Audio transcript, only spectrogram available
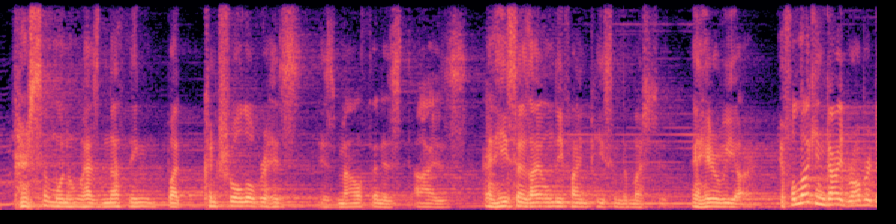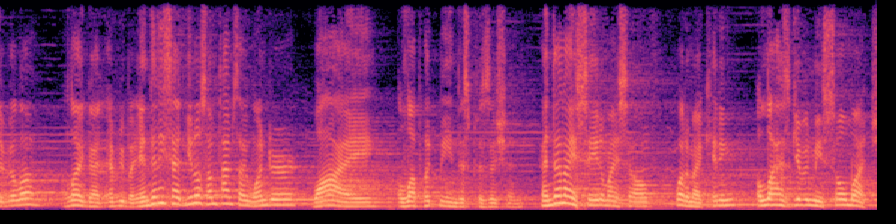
There's someone who has nothing but control over his, his mouth and his eyes. And he says, I only find peace in the masjid. And here we are. If Allah can guide Robert Davila, Allah guide everybody. And then he said, you know, sometimes I wonder why Allah put me in this position. And then I say to myself, what am I kidding? Allah has given me so much.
